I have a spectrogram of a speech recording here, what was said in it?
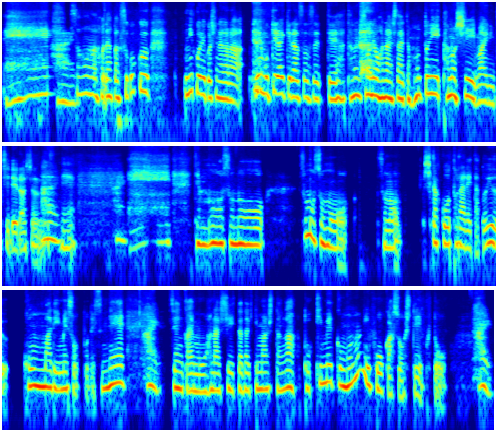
ええー、はい。そう、なんかすごくニコニコしながら、目もキラキラさせて、楽しそうにお話しされて、本当に楽しい毎日でいらっしゃるんですね。はい。はい、えー、でも、その、そもそも、その、資格を取られたという、こんまりメソッドですね。はい。前回もお話しいただきましたが、ときめくものにフォーカスをしていくと。はい。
